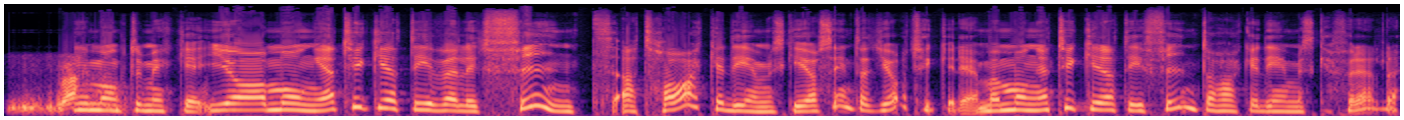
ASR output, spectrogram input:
Va? I mångt och mycket. Ja, många tycker att det är väldigt fint att ha akademiska. Jag säger inte att jag tycker det, men många tycker att det är fint att ha akademiska föräldrar.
